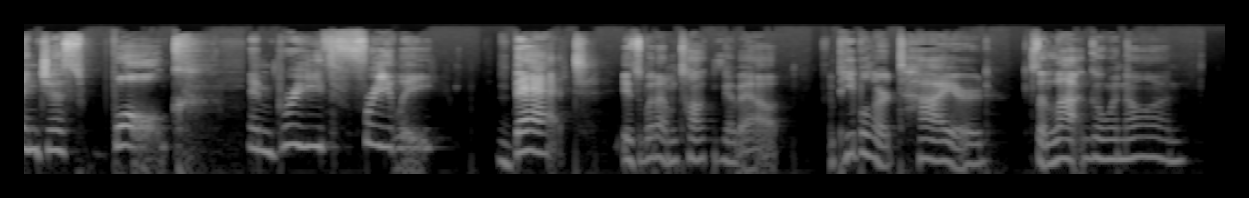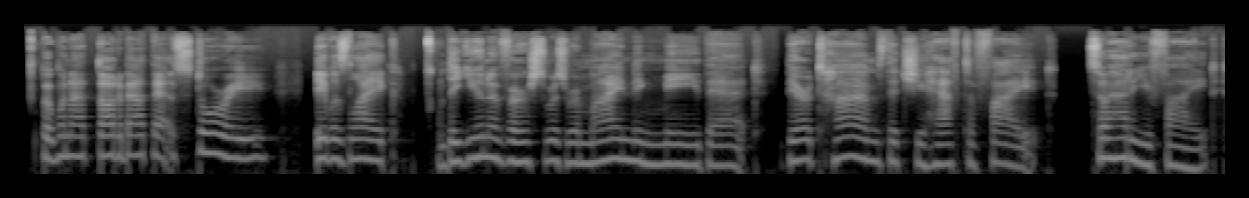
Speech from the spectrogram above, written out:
and just walk and breathe freely. That is what I'm talking about. People are tired. There's a lot going on. But when I thought about that story, it was like the universe was reminding me that there are times that you have to fight. So, how do you fight?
